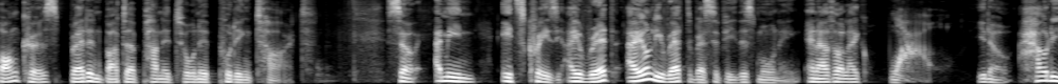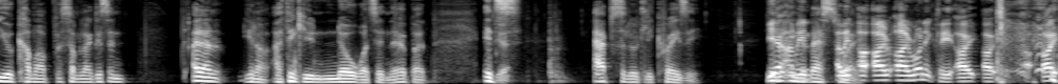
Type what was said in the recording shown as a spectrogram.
bonkers bread and butter panettone pudding tart. So I mean, it's crazy. I read, I only read the recipe this morning, and I thought like, wow, you know, how do you come up with something like this? And I don't, you know, I think you know what's in there, but it's absolutely crazy. In, yeah, in I mean, the best I way. mean, I, I, ironically, I, I, I,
